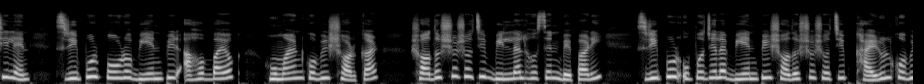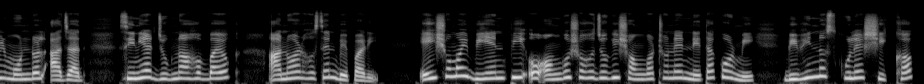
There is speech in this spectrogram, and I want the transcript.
ছিলেন শ্রীপুর পৌর বিএনপির আহ্বায়ক হুমায়ুন কবির সরকার, সদস্য সচিব বিল্লাল হোসেন বেপারি, শ্রীপুর উপজেলা বিএনপির সদস্য সচিব খায়রুল কবির মণ্ডল আজাদ, সিনিয়র যুগ্ম আহ্বায়ক আনোয়ার হোসেন বেপারি। এই সময় বিএনপি ও অঙ্গ সহযোগী সংগঠনের নেতাকর্মী, বিভিন্ন স্কুলের শিক্ষক,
